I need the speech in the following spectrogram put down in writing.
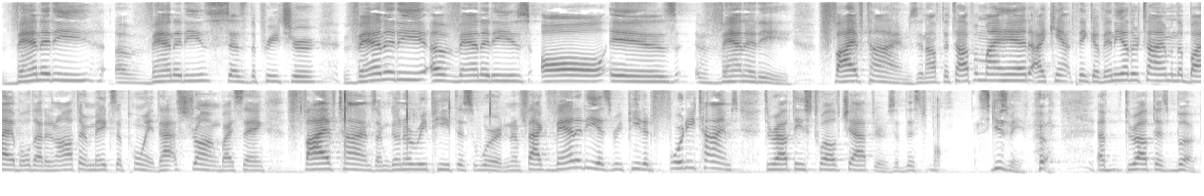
Vanity of vanities, says the preacher. Vanity of vanities, all is vanity. Five times. And off the top of my head, I can't think of any other time in the Bible that an author makes a point that strong by saying, Five times, I'm going to repeat this word. And in fact, vanity is repeated 40 times throughout these 12 chapters of this, excuse me, throughout this book.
